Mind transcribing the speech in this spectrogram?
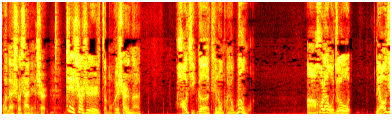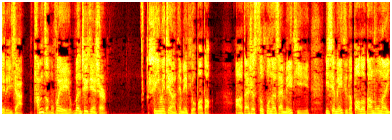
我来说下件事儿。这事儿是怎么回事呢？好几个听众朋友问我，啊，后来我就了解了一下，他们怎么会问这件事儿，是因为这两天媒体有报道，啊，但是似乎呢，在媒体一些媒体的报道当中呢，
